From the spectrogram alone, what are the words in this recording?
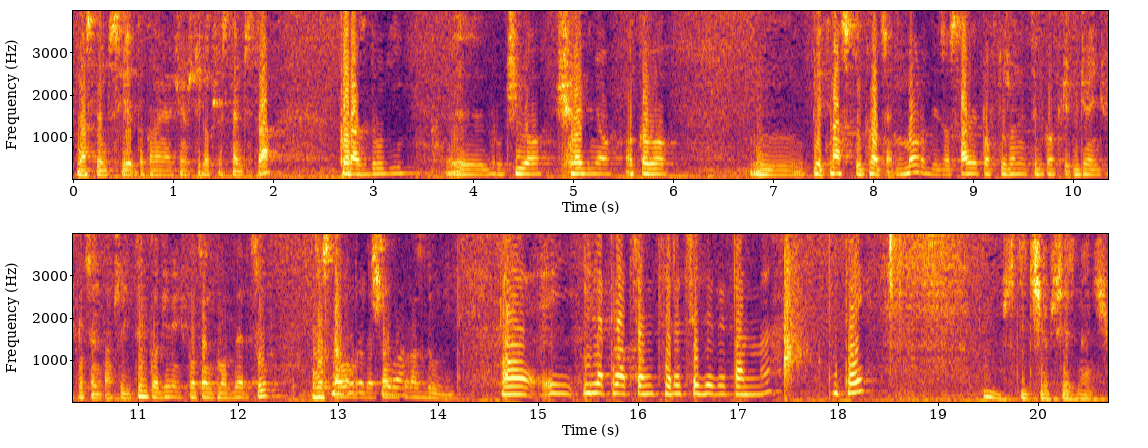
w następstwie dokonania ciężkiego przestępstwa, po raz drugi y, wróciło średnio około mm, 15%. Mordy zostały powtórzone tylko w 9%, czyli tylko 9% morderców zostało Wróciło. mordercami po raz drugi. E, i ile procent recydywy Pan ma tutaj? Wstyd się przyznać,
